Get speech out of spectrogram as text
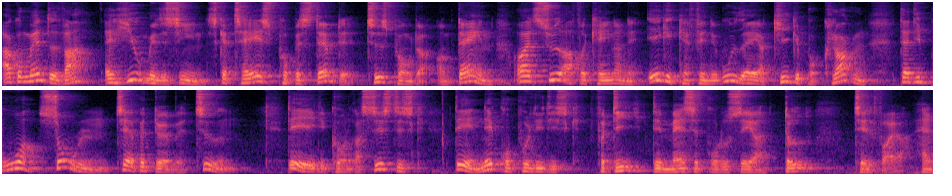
Argumentet var, at HIV-medicin skal tages på bestemte tidspunkter om dagen, og at sydafrikanerne ikke kan finde ud af at kigge på klokken, da de bruger solen til at bedømme tiden. Det er ikke kun racistisk, det er nekropolitisk, fordi det masseproducerer død, tilføjer han.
